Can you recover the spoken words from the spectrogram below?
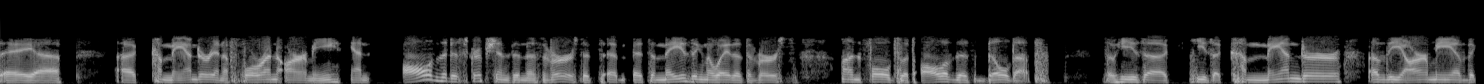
a, uh, a commander in a foreign army. And all of the descriptions in this verse, it's it's amazing the way that the verse unfolds with all of this buildup. So he's a he's a commander of the army of the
